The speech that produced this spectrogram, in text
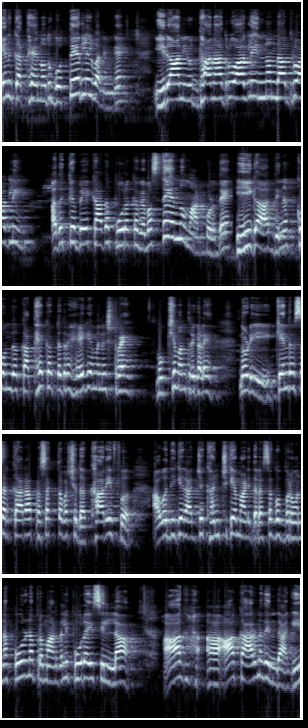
ಏನು ಕಥೆ ಅನ್ನೋದು ಗೊತ್ತೇ ಇರಲಿಲ್ವಾ ನಿಮಗೆ? ಇರಾನ್ ಯುದ್ಧನಾದರೂ ಆಗಲಿ, ಇನ್ನೊಂದಾದರೂ ಆಗಲಿ, ಅದಕ್ಕೆ ಬೇಕಾದ ಪೂರಕ ವ್ಯವಸ್ಥೆಯನ್ನು ಮಾಡಿಕೊಳ್ಳದೆ ಈಗ ದಿನಕ್ಕೊಂದು ಕಥೆ ಕಟ್ಟಿದ್ರೆ ಹೇಗೆ ಮಿನಿಸ್ಟ್ರೇ? ಮುಖ್ಯಮಂತ್ರಿಗಳೇ, ನೋಡಿ, ಕೇಂದ್ರ ಸರ್ಕಾರ ಪ್ರಸಕ್ತ ವರ್ಷದ ಖಾರಿಫ್ ಅವಧಿಗೆ ರಾಜ್ಯಕ್ಕೆ ಹಂಚಿಕೆ ಮಾಡಿದ ರಸಗೊಬ್ಬರವನ್ನು ಪೂರ್ಣ ಪ್ರಮಾಣದಲ್ಲಿ ಪೂರೈಸಿಲ್ಲ. ಆಗ, ಆ ಕಾರಣದಿಂದಾಗಿ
